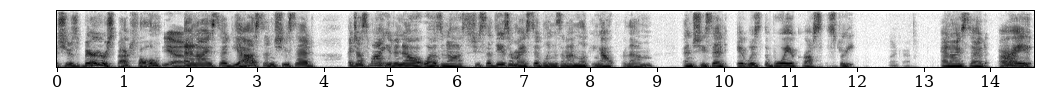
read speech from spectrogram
she was very respectful. Yeah. And I said, yes. And she said, I just want you to know it wasn't us. She said, these are my siblings and I'm looking out for them. And she said, it was the boy across the street. okay. And I said, all right.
